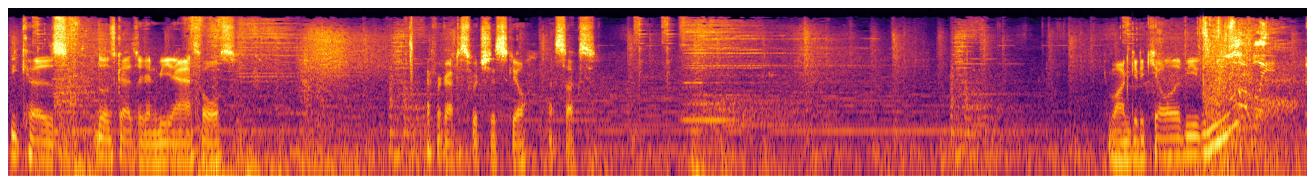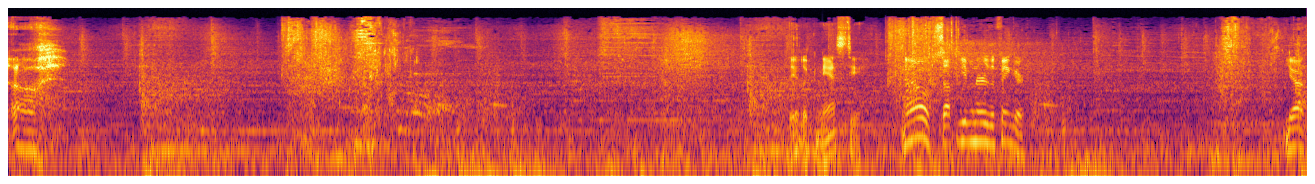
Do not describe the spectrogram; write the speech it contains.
Because those guys are going to be assholes. I forgot to switch his skill. That sucks. Come on, get a kill. That'd be lovely. Ugh. They look nasty. No, stop giving her the finger. Yuck.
